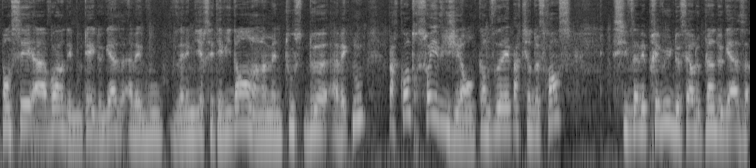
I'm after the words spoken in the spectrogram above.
Pensez à avoir des bouteilles de gaz avec vous. Vous allez me dire c'est évident, on en emmène tous deux avec nous. Par contre, soyez vigilants, quand vous allez partir de France. Si vous avez prévu de faire le plein de gaz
